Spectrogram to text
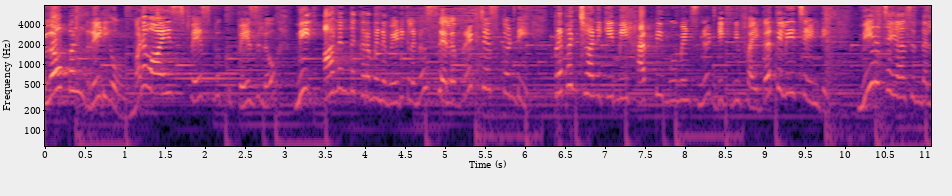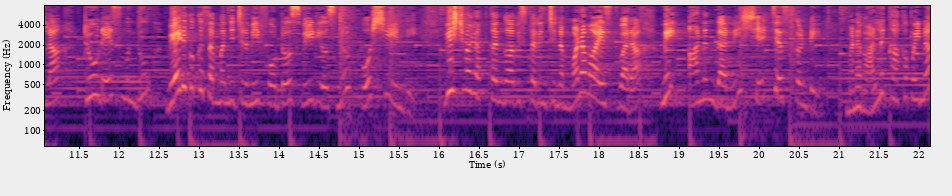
గ్లోబల్ రేడియో మన వాయిస్ ఫేస్బుక్ పేజ్లో మీ ఆనందకరమైన వేడుకలను సెలబ్రేట్ చేసుకోండి. ప్రపంచానికి మీ హ్యాపీ మూమెంట్స్ను డిగ్నిఫైగా తెలియచేయండి. మీరు చేయాల్సిందల్లా టూ డేస్ ముందు వేడుకకు సంబంధించిన మీ ఫోటోస్ వీడియోస్ను పోస్ట్ చేయండి. విశ్వవ్యాప్తంగా విస్తరించిన మన వాయిస్ ద్వారా మీ ఆనందాన్ని షేర్ చేసుకోండి. మన వాళ్ళు కాకపోయినా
